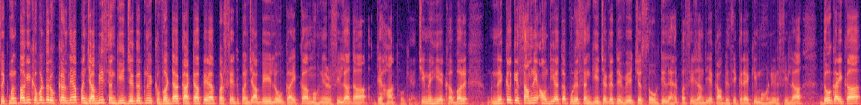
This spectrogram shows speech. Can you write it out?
ਸੋ ਇੱਕ ਮੰਦਭਾਗੀ ਖਬਰ ਦਾ ਰੁਖ ਕਰਦੇ ਹਾਂ। ਪੰਜਾਬੀ ਸੰਗੀਤ ਜਗਤ ਨੂੰ ਇੱਕ ਵੱਡਾ ਘਾਟਾ ਪਿਆ। ਪ੍ਰਸਿੱਧ ਪੰਜਾਬੀ ਲੋਕ ਗਾਇਕਾ ਮੋਹਨੀ ਰਸੀਲਾ ਦਾ ਦੇਹਾਂਤ ਹੋ ਗਿਆ। ਜਿਵੇਂ ਹੀ ਇਹ ਖਬਰ ਨਿਕਲ ਕੇ ਸਾਹਮਣੇ ਆਉਂਦੀ ਹੈ ਤਾਂ ਪੂਰੇ ਸੰਗੀਤ ਜਗਤ ਦੇ ਵਿੱਚ ਸੋਗ ਦੀ ਲਹਿਰ ਪਸਰੀ ਜਾਂਦੀ ਹੈ। ਕਾਬਲੇ ਜ਼ਿਕਰ ਹੈ ਕਿ ਮੋਹਨੀ ਰਸੀਲਾ ਦੋ ਗਾਇਕਾ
